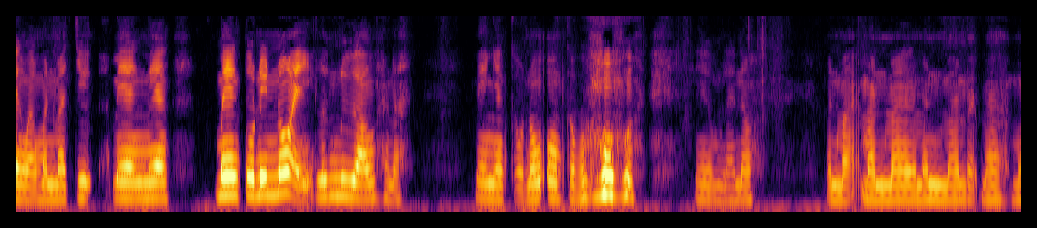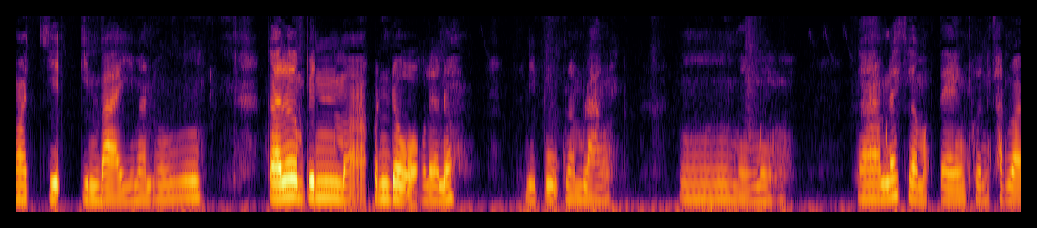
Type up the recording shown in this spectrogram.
งว่ามันมาจื้อแมงแมงแมงตัวน้อยๆเหลืองๆหั่นน่ะแมงยังเก่าน้องอมก็บ่ฮู้เริ่มแล้วเนาะมันมามันมามันมันแบบมามาจิกินใบมันโอ้ก็เริ่มเป็นหมากเป็นดอกเลยเนาะนี้ปลูกน้ำลังอืมเมืองเมือง งามได้เครือหมักแตงเพิ่นคันว่า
